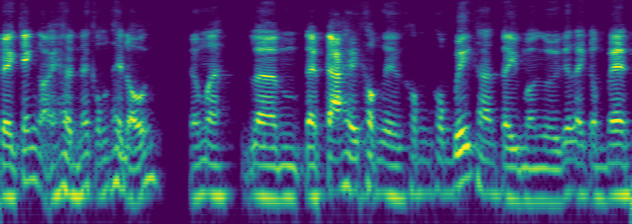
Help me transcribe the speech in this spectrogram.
về cái ngoại hình nó cũng thay đổi. Đúng không là đẹp trai hay không thì không không biết ha tùy mọi người có thể comment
